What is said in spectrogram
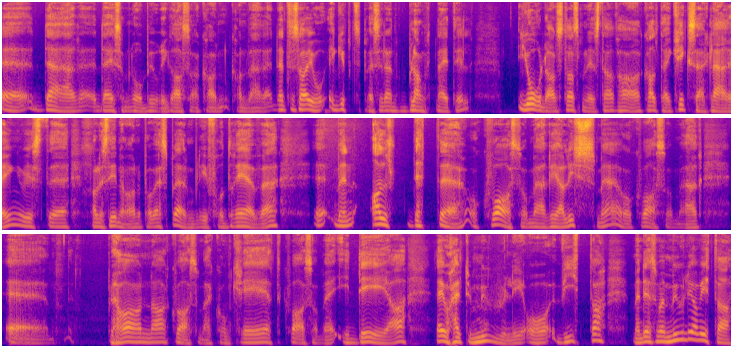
Eh, der de som nå bor i Gaza, kan, kan være. Dette sa jo Egypts president blankt nei til. Jordans statsminister har kalt det en krigserklæring hvis eh, palestinerne på Vestbredden blir fordrevet. Eh, men alt dette, og hva som er realisme, og hva som er eh, planer, hva som er konkret, hva som er ideer, det er jo helt umulig å vite. Men det som er mulig å vite,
